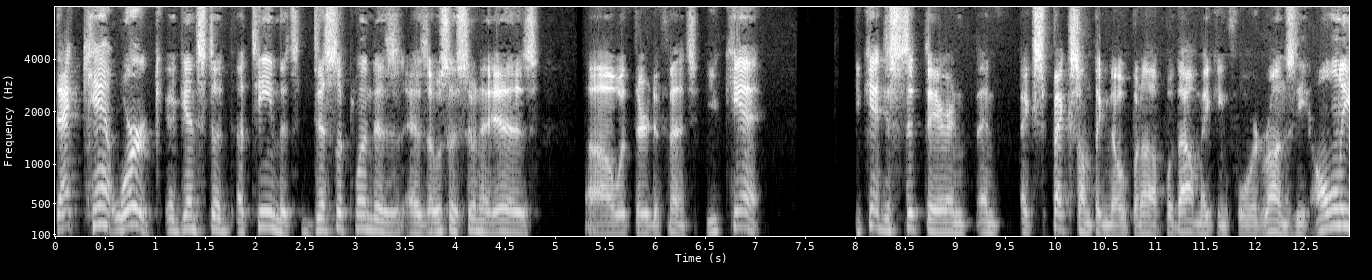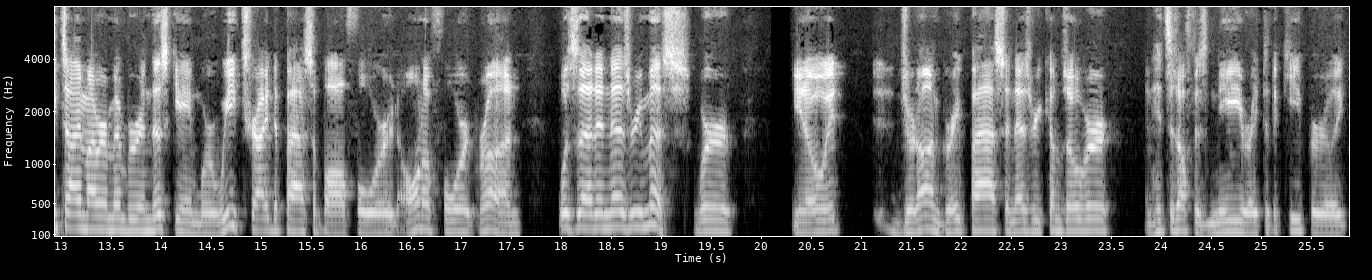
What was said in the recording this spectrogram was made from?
that can't work against a, a team that's disciplined as as Osasuna is uh, with their defense. You can't you can't just sit there and, and expect something to open up without making forward runs. The only time I remember in this game where we tried to pass a ball forward on a forward run was that En-Nesyri miss, where you know it Jordan great pass and Esri comes over and hits it off his knee right to the keeper. Like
